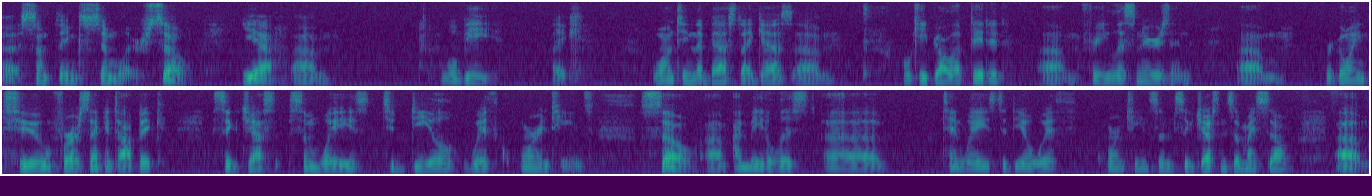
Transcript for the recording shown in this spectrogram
uh, something similar. So, yeah, um, we'll be like wanting the best, I guess. Um, we'll keep y'all updated um, for you listeners, and um, we're going to, for our second topic, suggest some ways to deal with quarantines. So, um, I made a list of 10 ways to deal with quarantine, some suggestions of myself. Um,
